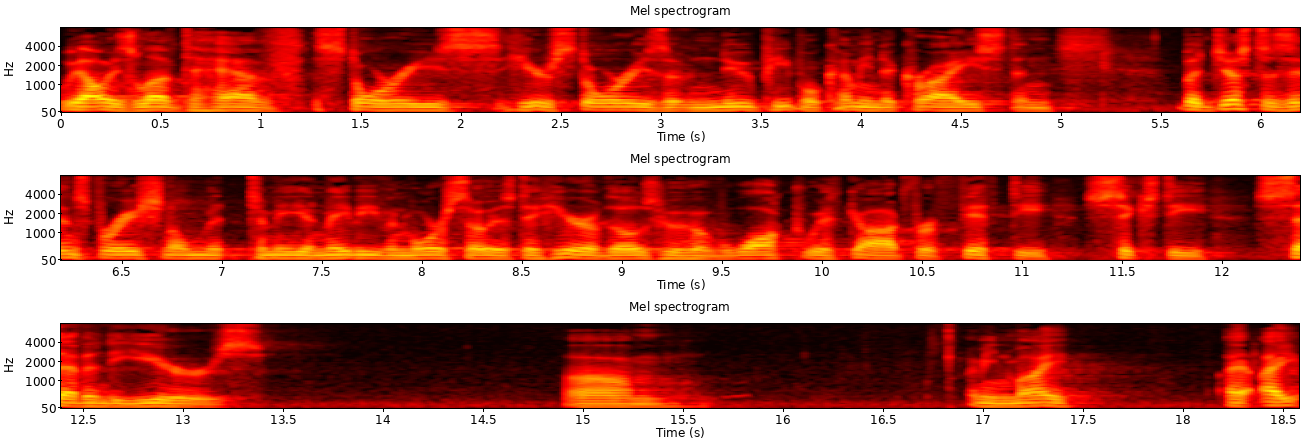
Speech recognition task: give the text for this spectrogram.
We always love to have stories, hear stories of new people coming to Christ, and but just as inspirational to me, and maybe even more so, is to hear of those who have walked with God for 50, 60, 70 years. Um, I mean, my, I, I,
